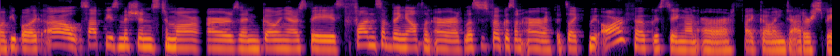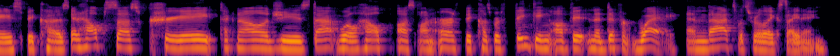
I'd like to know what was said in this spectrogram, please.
when people are like, oh, stop these missions to Mars and going out of space, fund something else on Earth. Let's just focus on Earth. It's like we are focusing on Earth by going to outer space because it helps us create technologies that will help us on Earth because we're thinking of it in a different way. And that's what's really exciting.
